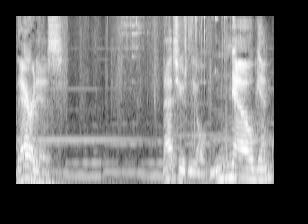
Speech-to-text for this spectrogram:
There it is. That's using the old noggin.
